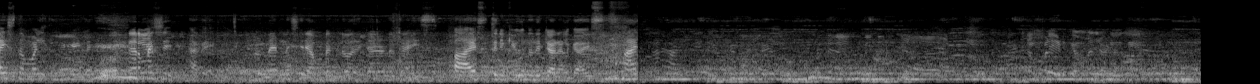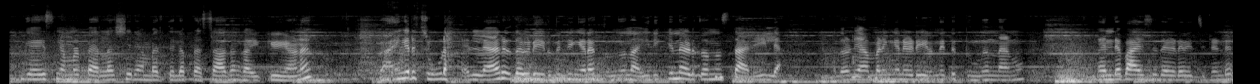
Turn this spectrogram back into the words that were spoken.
ഗായ്സ് നമ്മൾ പെർളശ്ശേരി അതെ പെർളശ്ശേരി പായസത്തിന് ക്യൂ നിന്നിട്ടാണ് ഗായ്സ് ഗൈസ് നമ്മൾ പെരളശ്ശേരി അമ്പലത്തിലെ പ്രസാദം കഴിക്കുകയാണ്. ഭയങ്കര ചൂടാണ് എല്ലാവരും ഇത് ഇവിടെ ഇരുന്നിട്ട് ഇങ്ങനെ തിന്നുന്ന ഇരിക്കുന്ന അടുത്തൊന്നും സ്ഥലമില്ല. അതുകൊണ്ട് നമ്മളിങ്ങനെ ഇവിടെ ഇരുന്നിട്ട് തിന്നുന്നതാണ്. എന്റെ പായസം ഇത് ഇവിടെ വെച്ചിട്ടുണ്ട്.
